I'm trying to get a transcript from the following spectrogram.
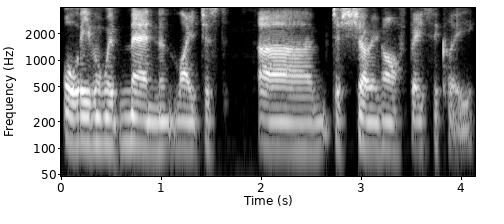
or even with men like just um, just showing off basically.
